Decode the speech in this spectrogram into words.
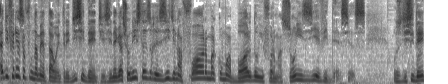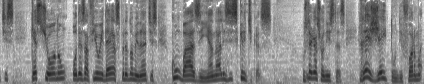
a diferença fundamental entre dissidentes e negacionistas reside na forma como abordam informações e evidências. Os dissidentes questionam ou desafiam ideias predominantes com base em análises críticas. Os negacionistas rejeitam de forma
